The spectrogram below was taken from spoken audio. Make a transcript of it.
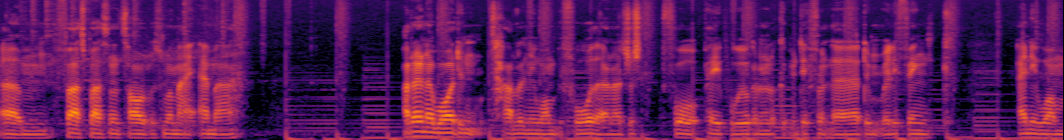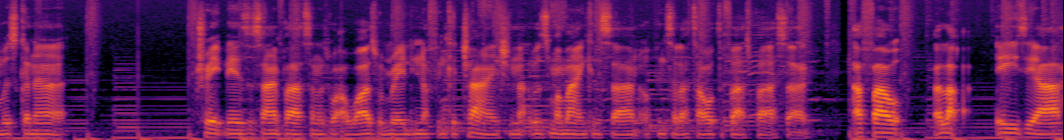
Um, first person I told was my mate Emma. I don't know why I didn't tell anyone before then. I just thought people were going to look at me differently. I didn't really think anyone was going to treat me as the same person as what I was when really nothing could change. And that was my main concern up until I told the first person. I felt a lot easier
